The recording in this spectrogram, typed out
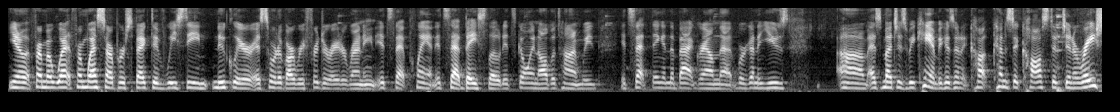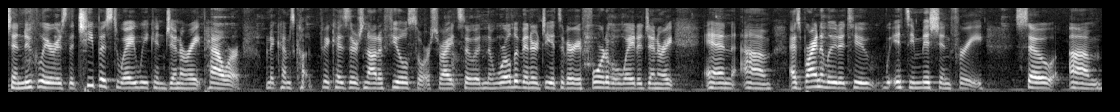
You know, from a from Westar perspective, we see nuclear as sort of our refrigerator running. It's that plant. It's that base load. It's going all the time. We it's that thing in the background that we're going to use um, as much as we can because when it co- comes to cost of generation, nuclear is the cheapest way we can generate power when it comes co- because there's not a fuel source, right? So in the world of energy, it's a very affordable way to generate, and um, as Brian alluded to, it's emission free. So um,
